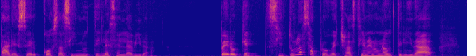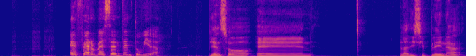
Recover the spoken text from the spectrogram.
parecer cosas inútiles en la vida, pero que si tú las aprovechas tienen una utilidad efervescente en tu vida. Pienso en la disciplina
